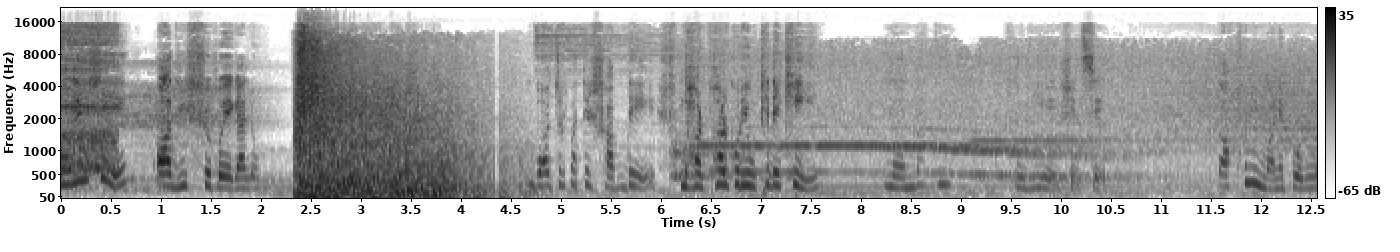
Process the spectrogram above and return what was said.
বলে সে অদৃশ্য হয়ে গেল। বজ্রপাতের শব্দে ধরফর করে উঠে দেখি মোমবাতি ফুরিয়ে এসেছে। তখনই মনে পড়ল,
